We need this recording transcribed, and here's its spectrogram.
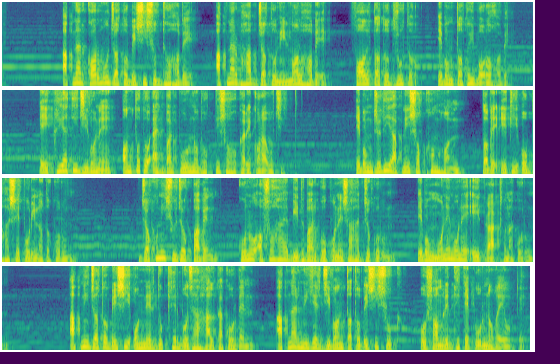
আপনার কর্ম যত বেশি শুদ্ধ হবে আপনার ভাব যত নির্মল হবে, ফল তত দ্রুত এবং ততই বড় হবে। এই ক্রিয়াটি জীবনে অন্তত একবার পূর্ণ ভক্তি সহকারে করা উচিত। এবং যদি আপনি সক্ষম হন, তবে এটি অভ্যাসে পরিণত করুন। যখনই সুযোগ পাবেন, কোনো অসহায় বিধবার গোপনে সাহায্য করুন এবং মনে মনে এই প্রার্থনা করুন। আপনি যত বেশি অন্যের দুঃখের বোঝা হালকা করবেন, আপনার নিজের জীবন তত বেশি সুখ ও সমৃদ্ধিতে পূর্ণ হয়ে উঠবে।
